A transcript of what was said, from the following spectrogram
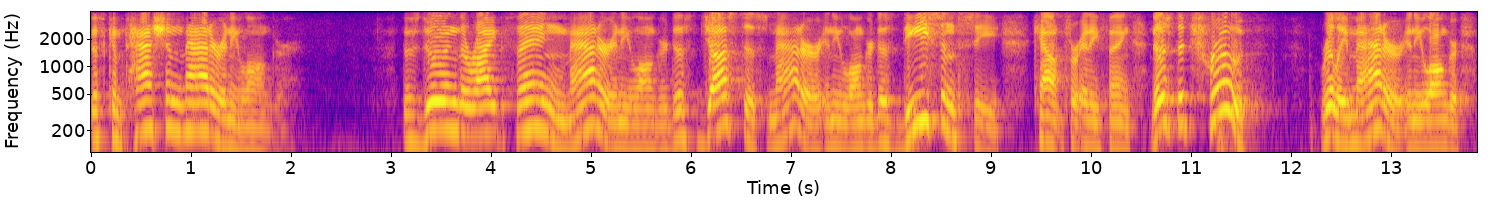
does compassion matter any longer? Does doing the right thing matter any longer? Does justice matter any longer? Does decency count for anything? Does the truth really matter any longer?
